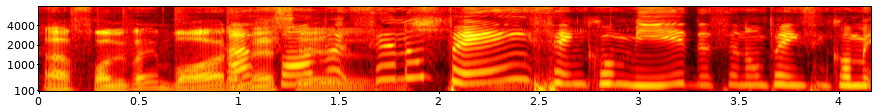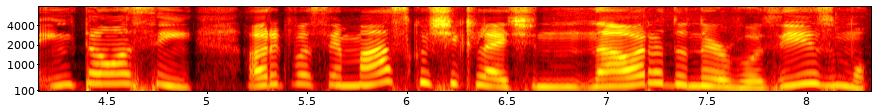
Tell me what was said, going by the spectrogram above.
A fome vai embora, a né? Você não pensa em comida, você não pensa em comer. Então, assim, a hora que você masca o chiclete, na hora do nervosismo,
